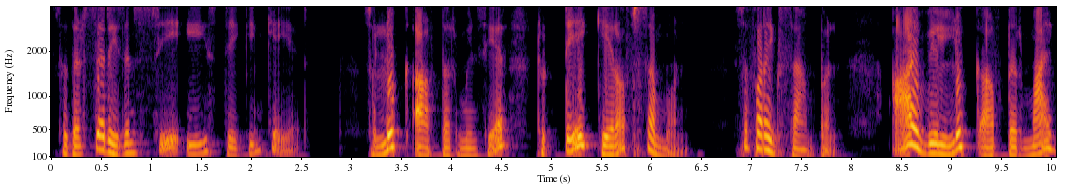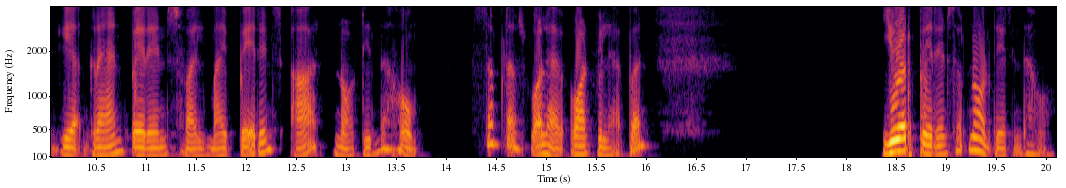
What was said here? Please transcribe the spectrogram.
so that's the reason she is taking care so look after means here to take care of someone so for example I will look after my grandparents while my parents are not in the home. Sometimes what will happen? Your parents are not there in the home.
